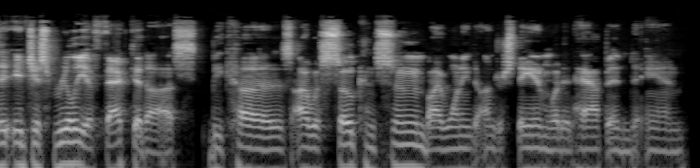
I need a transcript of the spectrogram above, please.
it just really affected us because I was so consumed by wanting to understand what had happened and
